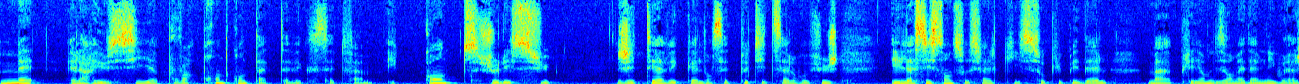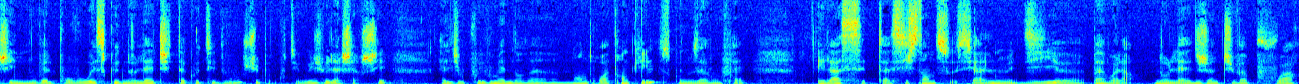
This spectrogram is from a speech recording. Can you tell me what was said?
Mais elle a réussi à pouvoir prendre contact avec cette femme. Et quand je l'ai su, j'étais avec elle dans cette petite salle refuge. Et l'assistante sociale qui s'occupait d'elle m'a appelée en me disant Madame Nick, voilà, j'ai une nouvelle pour vous. Est-ce que Knowledge est à côté de vous? Je suis pas à côté, oui, je vais la chercher. Elle dit, vous pouvez vous mettre dans un endroit tranquille, ce que nous avons fait. Et là, cette assistante sociale me dit, euh, ben voilà, knowledge, tu vas pouvoir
